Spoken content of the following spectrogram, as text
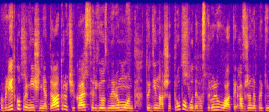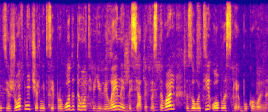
Влітку приміщення театру чекає серйозний ремонт. Тоді наша трупа буде гастролювати. А вже наприкінці жовтня Чернівці проводитимуть ювілейний 10-й фестиваль Золоті оплески Буковини.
